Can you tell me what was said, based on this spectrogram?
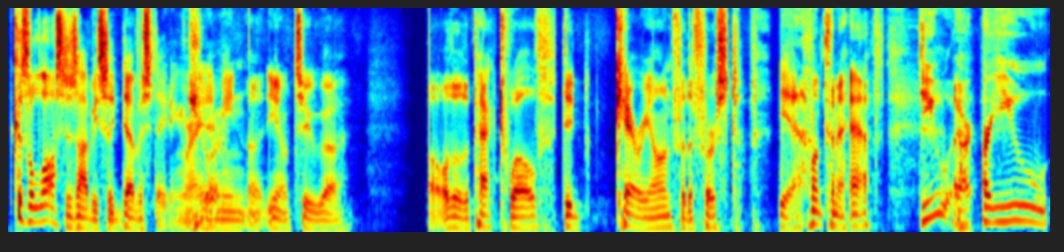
because the loss is obviously devastating, right? I mean, uh, you know, to uh, although the Pac-12 did carry on for the first Yeah. month and a half. Do you are, are you?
